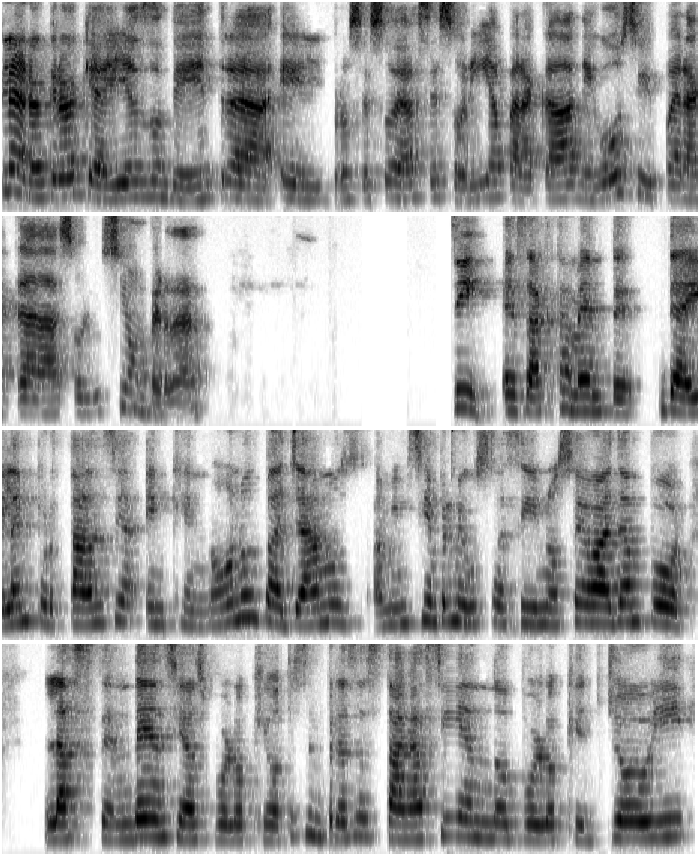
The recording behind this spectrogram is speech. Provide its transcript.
Claro, creo que ahí es donde entra el proceso de asesoría para cada negocio y para cada solución, ¿verdad? Sí, exactamente. De ahí la importancia en que no nos vayamos, a mí siempre me gusta decir, no se vayan por las tendencias, por lo que otras empresas están haciendo, por lo que yo vi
